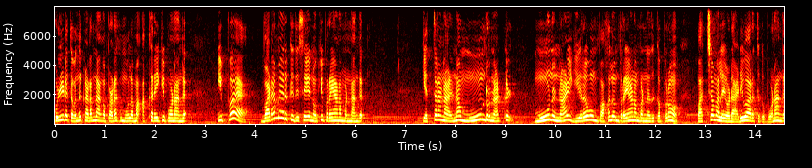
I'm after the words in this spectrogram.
கொள்ளிடத்தை வந்து கடந்தாங்க படகு மூலமாக அக்கறைக்கு போனாங்க. இப்போ வடமேற்கு திசையை நோக்கி பிரயாணம் பண்ணாங்க. எத்தனை நாள்னா மூன்று நாட்கள். மூணு நாள் இரவும் பகலும் பிரயாணம் பண்ணதுக்கப்புறம் பச்சைமலையோட அடிவாரத்துக்கு போனாங்க.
